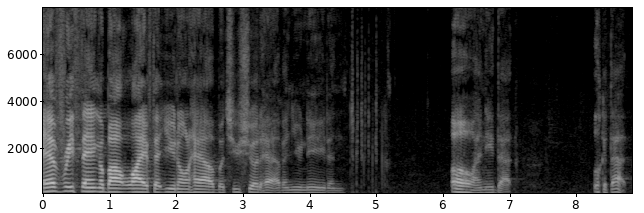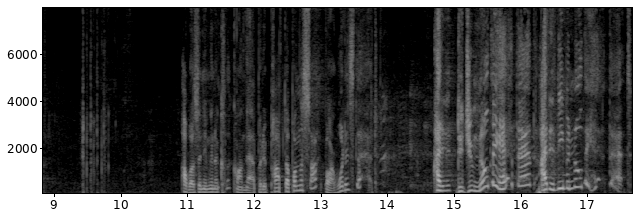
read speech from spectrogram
Everything about life that you don't have, but you should have and you need. And oh, I need that. Look at that. I wasn't even going to click on that, but it popped up on the sidebar. What is that? I did, did you know they had that? I didn't even know they had that.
